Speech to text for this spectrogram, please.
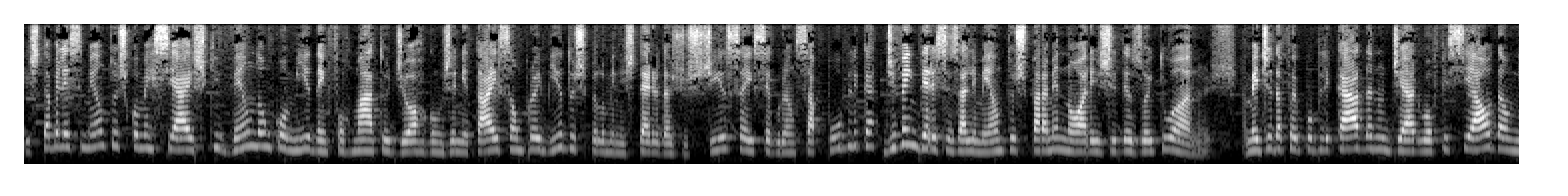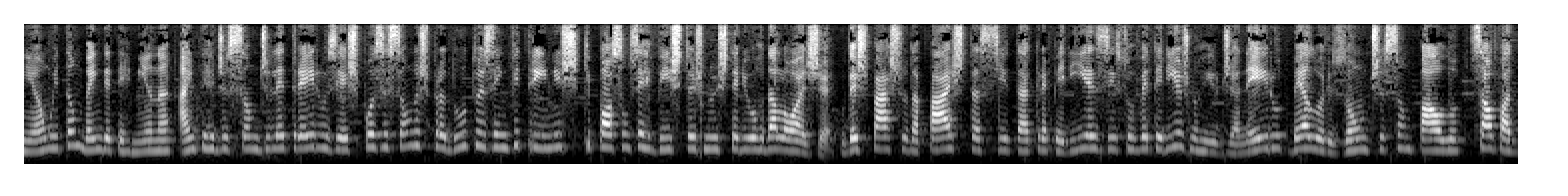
Estabelecimentos comerciais que vendam comida em formato de órgãos genitais são proibidos pelo Ministério da Justiça e Segurança Pública de vender esses alimentos para menores de 18 anos. A medida foi publicada no Diário Oficial da União e também determina a interdição de letreiros e a exposição dos produtos em vitrines que possam ser vistas no exterior da loja. O despacho da pasta cita creperias e sorveterias no Rio de Janeiro, Belo Horizonte, São Paulo, Salvador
